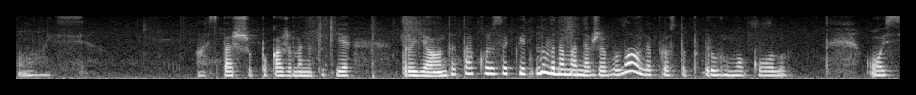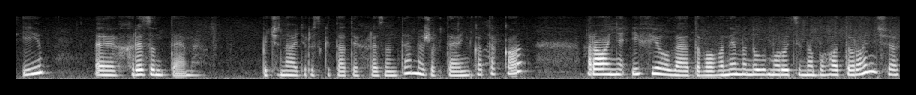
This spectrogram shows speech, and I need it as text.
Ось. А спершу покажу, у мене тут є троянда також заквіт. Ну, вона в мене вже була, але просто по другому колу. Ось і е, хризантеми. Починають розквітати хризантеми, жовтенька така рання і фіолетова. Вони минулому році набагато раніше,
